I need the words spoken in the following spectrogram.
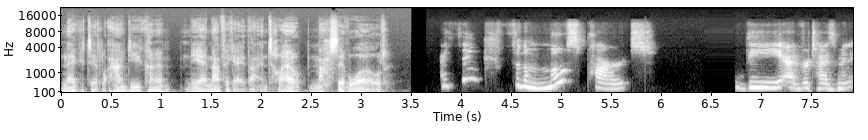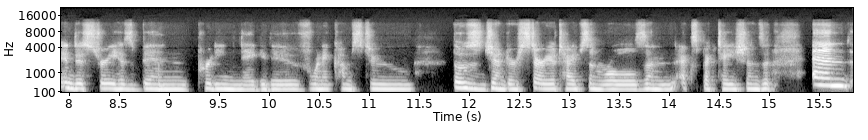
negative? Like how do you kind of yeah navigate that entire massive world? I think for the most part the advertisement industry has been pretty negative when it comes to those gender stereotypes and roles and expectations and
